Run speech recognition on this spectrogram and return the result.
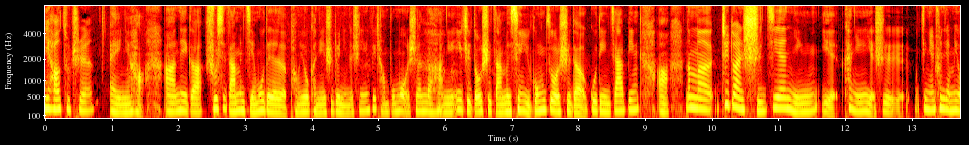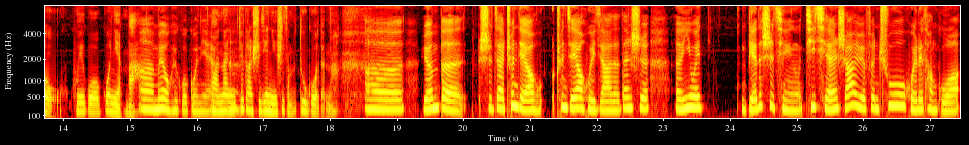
你好，主持人。哎，您好啊！那个熟悉咱们节目的朋友肯定是对您的声音非常不陌生的哈。您一直都是咱们星宇工作室的固定嘉宾啊。那么这段时间，您也看您也是今年春节没有回国过年吧？嗯，没有回国过年啊。那你这段时间您是怎么度过的呢？呃，原本是在春节要春节要回家的，但是嗯，因为。别的事情提前十二月份初回了一趟国，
